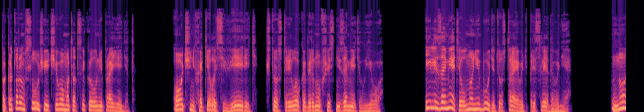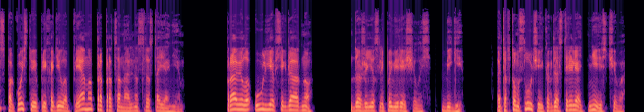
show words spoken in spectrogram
по которым в случае чего мотоцикл не проедет. Очень хотелось верить, что стрелок, обернувшись, не заметил его. Или заметил, но не будет устраивать преследование. Но спокойствие приходило прямо пропорционально с расстоянием. Правило улья всегда одно: даже если померещилось, беги. Это в том случае, когда стрелять не из чего.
